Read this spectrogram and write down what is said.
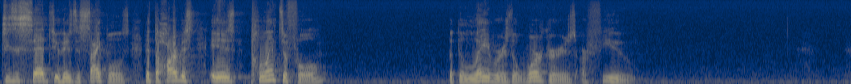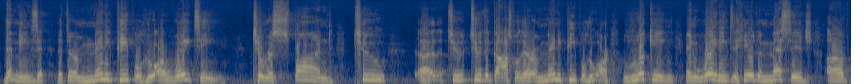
Jesus said to his disciples that the harvest is plentiful, but the laborers, the workers, are few. That means that, that there are many people who are waiting to respond to, uh, to, to the gospel. There are many people who are looking and waiting to hear the message of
